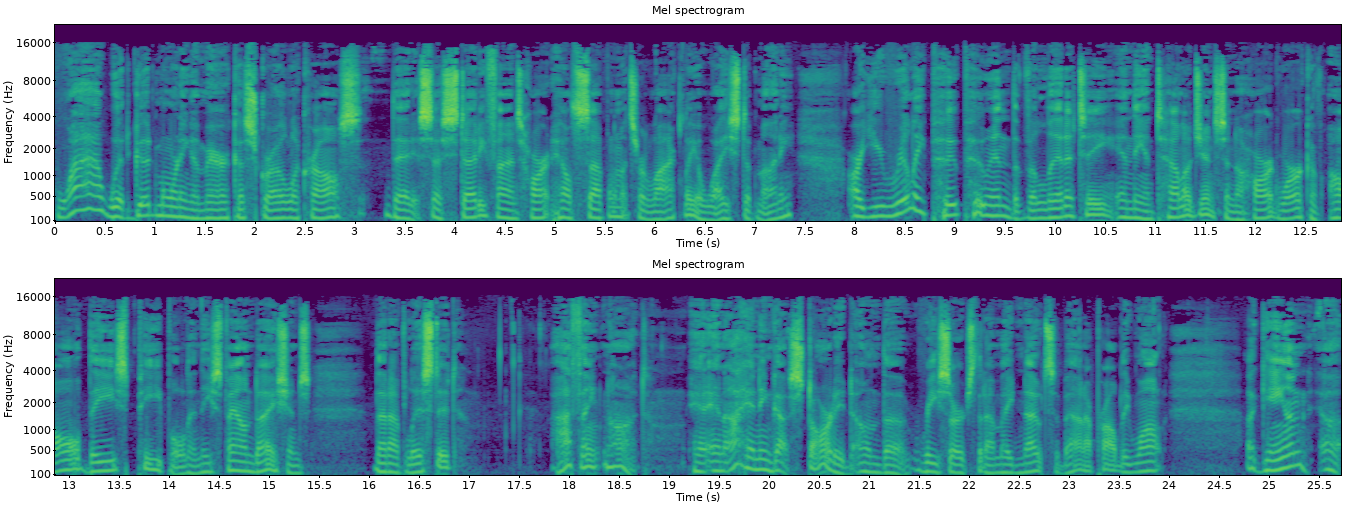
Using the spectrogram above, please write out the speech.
Why would Good Morning America scroll across that it says study finds heart health supplements are likely a waste of money? Are you really poo pooing the validity and the intelligence and the hard work of all these people and these foundations that I've listed? I think not. And, and I hadn't even got started on the research that I made notes about. I probably won't again. Uh,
